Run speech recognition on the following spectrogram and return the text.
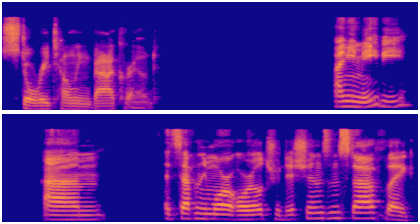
storytelling background? I mean, maybe. Um, it's definitely more oral traditions and stuff. Like,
